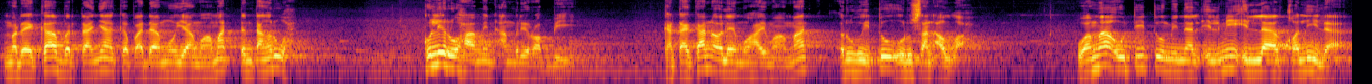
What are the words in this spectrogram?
Mereka bertanya kepadamu ya Muhammad tentang ruh. Kulli ruha min amri rabbi. Katakan oleh Muhammad ruh itu urusan Allah. Wa ma utitu minal ilmi illa qalila.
